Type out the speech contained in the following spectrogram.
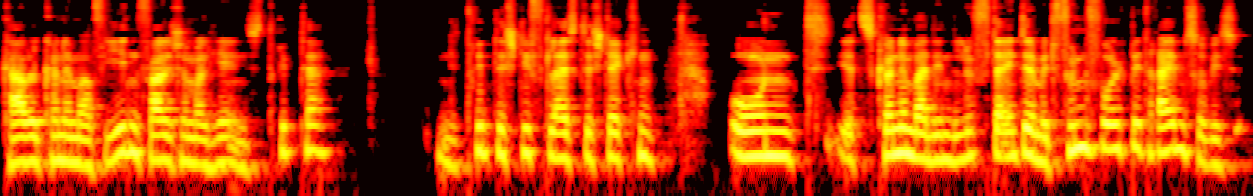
Kabel können wir auf jeden Fall schon mal hier ins dritte, in die dritte Stiftleiste stecken. Und jetzt können wir den Lüfter entweder mit 5 Volt betreiben, so wie es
